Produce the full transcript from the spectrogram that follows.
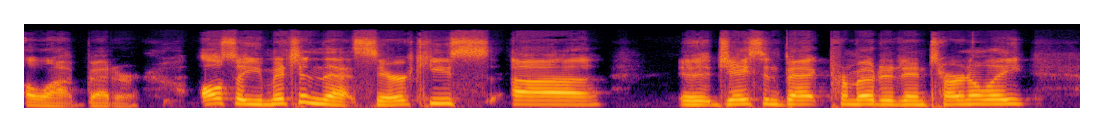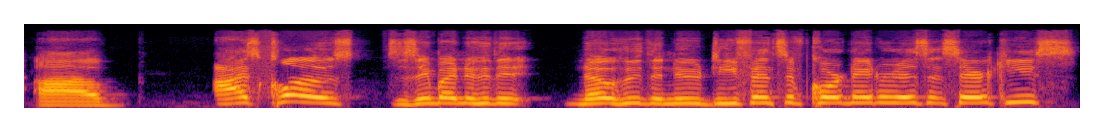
a lot better. Also, you mentioned that Syracuse uh, uh, Jason Beck promoted internally. Uh, eyes closed. Does anybody know who the know who the new defensive coordinator is at Syracuse?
